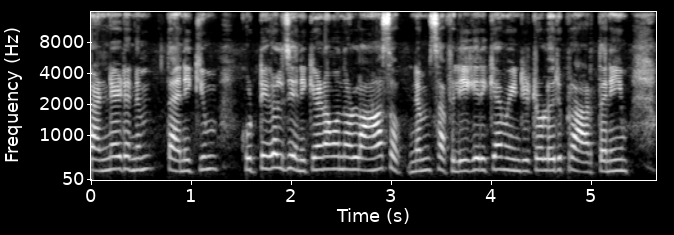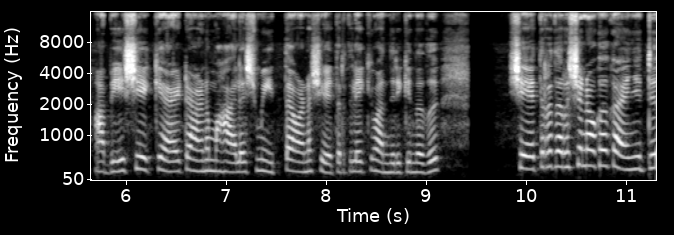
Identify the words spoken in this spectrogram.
കണ്ണേടനും തനിക്കും കുട്ടികൾ ജനിക്കണമെന്നുള്ള ആ സ്വപ്നം സഫലീകരിക്കാൻ വേണ്ടിയിട്ടുള്ള ഒരു പ്രാർത്ഥനയും അപേക്ഷയൊക്കെ ആയിട്ടാണ് മഹാലക്ഷ്മി ഇത്തവണ ക്ഷേത്രത്തിലേക്ക് വന്നിരിക്കുന്നത്. ക്ഷേത്ര ദർശനമൊക്കെ കഴിഞ്ഞിട്ട്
